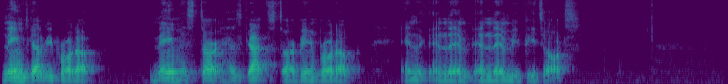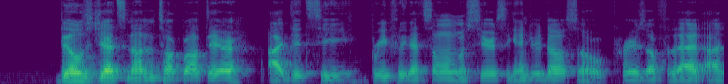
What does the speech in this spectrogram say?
Name's got to be brought up. Name has start has got to start being brought up in the in the in the MVP talks. Bills Jets, nothing to talk about there. I did see briefly that someone was seriously injured though, so prayers up for that. I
